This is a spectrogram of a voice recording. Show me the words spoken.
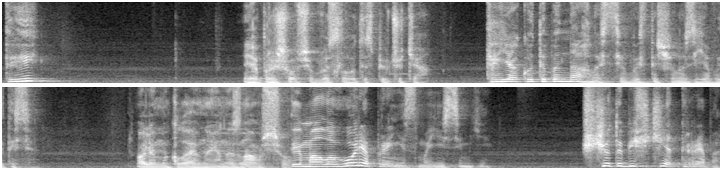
Ти? Я прийшов, щоб висловити співчуття. Та як у тебе наглості вистачило з'явитися? Оля Миколаївна, я не знав, що. Ти мало горя приніс моїй сім'ї. Що тобі ще треба?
